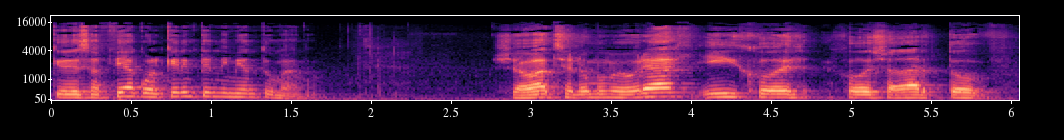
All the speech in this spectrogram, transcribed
que desafía cualquier entendimiento humano. Shabbat Shalom Meorach y Jode Shadar Tov.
